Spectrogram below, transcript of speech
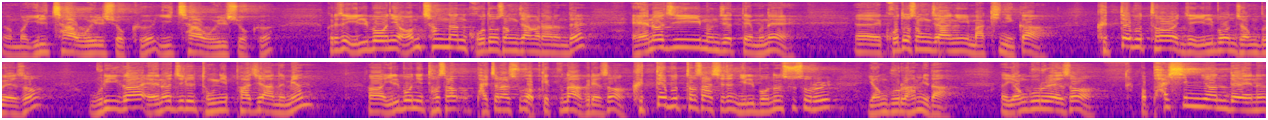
어, 뭐 1차 오일 쇼크, 2차 오일 쇼크. 그래서 일본이 엄청난 고도 성장을 하는데 에너지 문제 때문에 에, 고도 성장이 막히니까 그때부터 이제 일본 정부에서 우리가 에너지를 독립하지 않으면 어, 일본이 더 사- 발전할 수가 없겠구나. 그래서 그때부터 사실은 일본은 수소를 연구를 합니다. 어, 연구를 해서 뭐 80년대에는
